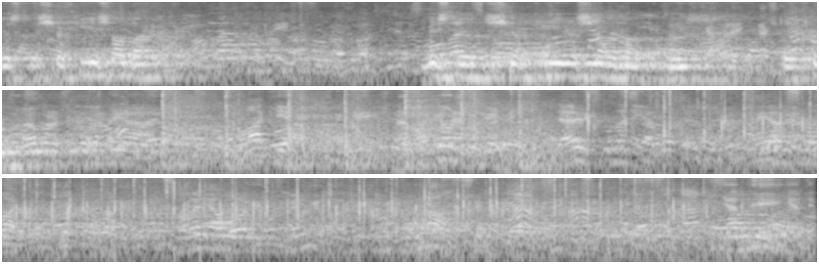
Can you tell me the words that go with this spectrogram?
Mr. Shakir Shabaka. Mr. Shakir Shabaka, please. Thank you. Slovakia. There is Slovakia. Slovenia will win. No, Yeti, Yeti,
